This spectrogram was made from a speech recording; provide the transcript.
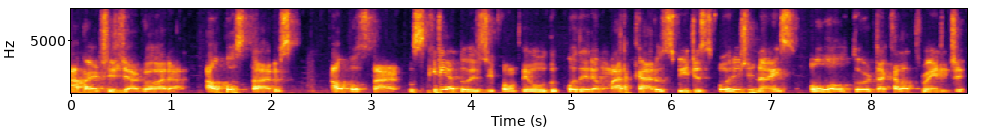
A partir de agora, ao postar os ao postar, os criadores de conteúdo poderão marcar os vídeos originais ou autor daquela trend.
